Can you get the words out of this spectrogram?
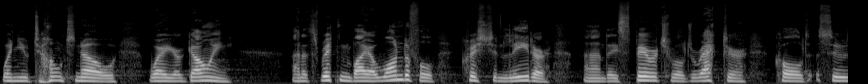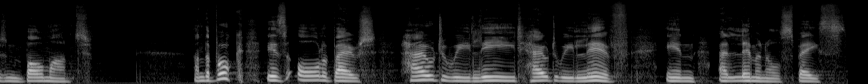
When You Don't Know Where You're Going. And it's written by a wonderful Christian leader and a spiritual director called Susan Beaumont. And the book is all about how do we lead, how do we live in a liminal space.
